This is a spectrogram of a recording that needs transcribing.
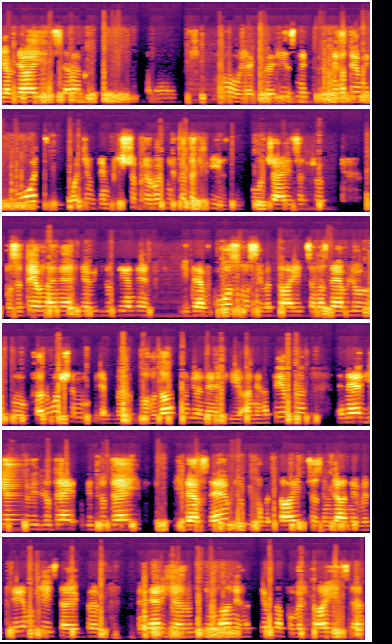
з'являється е, ну, якби різних негативних емоцій, потім тим більше природних катаклізмів. Получається, що позитивна енергія від людини йде в космос і вертається на землю ну, хорошим, якби благодатною енергією, а негативна енергія від людей від людей йде в землю і повертається, земля не витримує, і якби енергія руйнівна, негативна повертається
